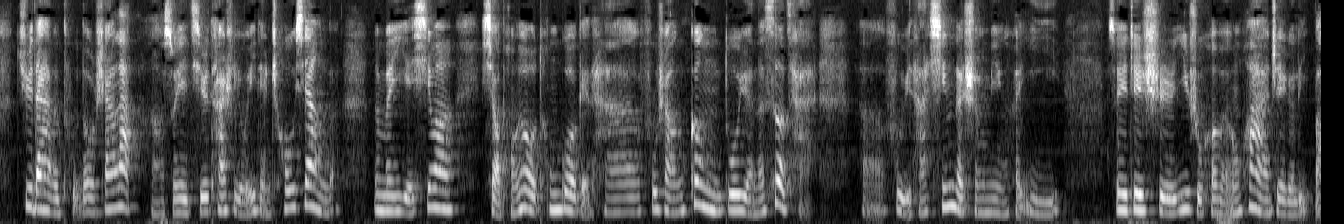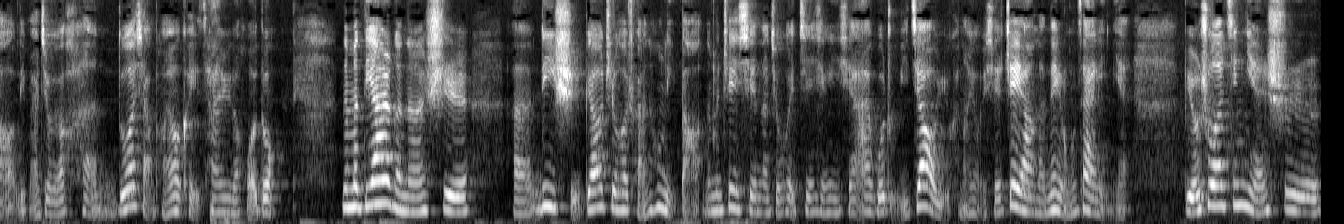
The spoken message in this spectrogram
“巨大的土豆沙拉”啊，所以其实它是有一点抽象的。那么也希望小朋友通过给它附上更多元的色彩，呃，赋予它新的生命和意义。所以这是艺术和文化这个礼包里面就有很多小朋友可以参与的活动。那么第二个呢是呃历史标志和传统礼包，那么这些呢就会进行一些爱国主义教育，可能有一些这样的内容在里面。比如说，今年是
